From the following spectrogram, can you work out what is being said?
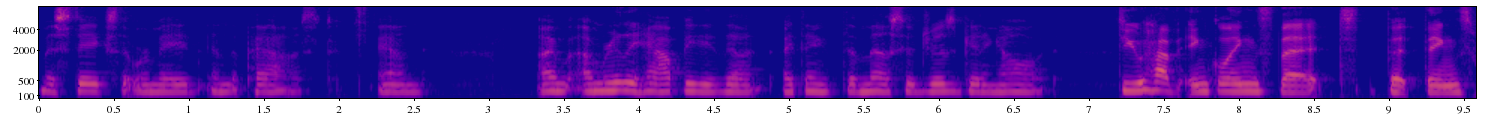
mistakes that were made in the past. And I'm, I'm really happy that I think the message is getting out. Do you have inklings that that things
